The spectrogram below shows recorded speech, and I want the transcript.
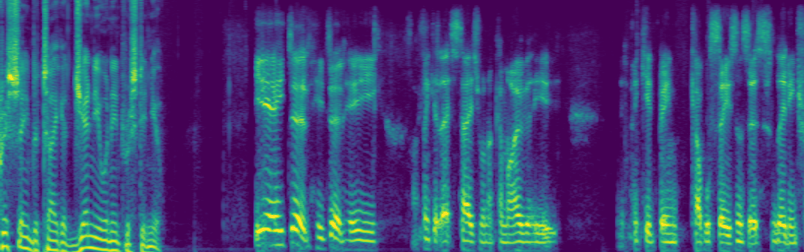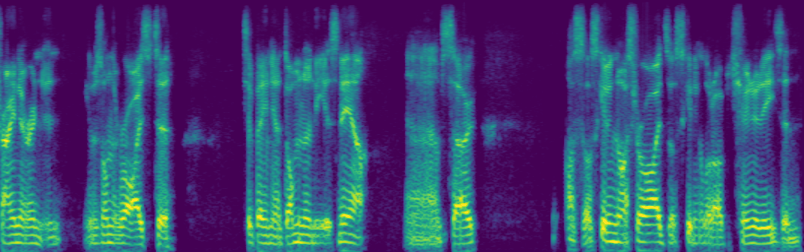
Chris seemed to take a genuine interest in you. Yeah, he did. He did. He, I think at that stage when I come over, he, I think he'd been a couple seasons as leading trainer, and, and he was on the rise to to being how dominant he is now. Um, so I was, I was getting nice rides. I was getting a lot of opportunities, and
